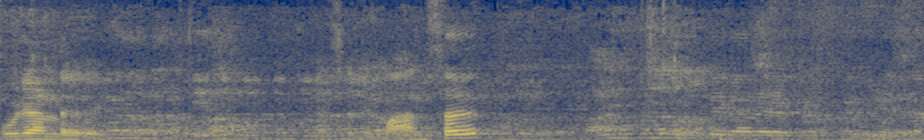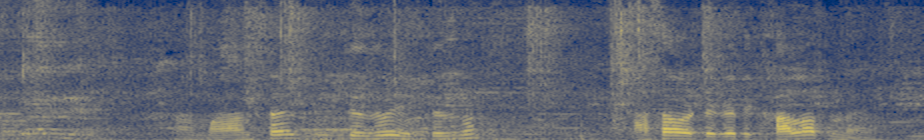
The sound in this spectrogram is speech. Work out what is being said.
पुऱ्यान डायरेक्ट असं माणसं आहेत. हा, माणसं आहेत. इथेच बघ इथेच बघ असं वाटतं कधी खालाच नाही.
